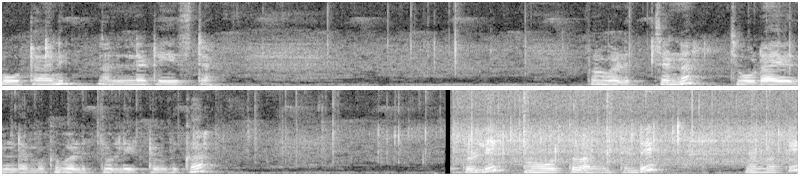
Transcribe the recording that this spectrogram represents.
കൂട്ടാൻ നല്ല ടേസ്റ്റാണ്. ഇപ്പം വെളിച്ചെണ്ണ ചൂടായി വരുന്നുണ്ട്. നമുക്ക് വെളുത്തുള്ളി ഇട്ട് കൊടുക്കാം. വെളുത്തുള്ളി മൂത്ത് വന്നിട്ടുണ്ട്. നമുക്ക്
